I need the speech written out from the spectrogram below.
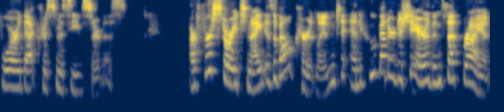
for that Christmas Eve service. Our first story tonight is about Kirtland, and who better to share than Seth Bryant?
